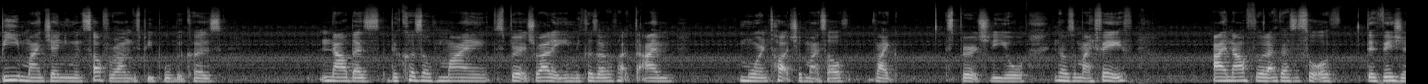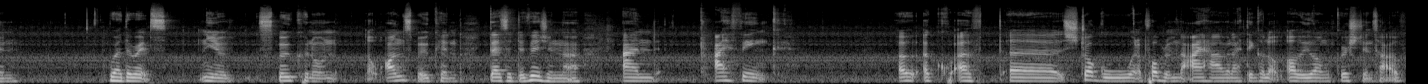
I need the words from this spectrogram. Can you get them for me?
be my genuine self around these people because now there's because of my spirituality and because of the fact that I'm more in touch with myself, like spiritually or in terms of my faith, I now feel like there's a sort of division, whether it's you know spoken or, or unspoken. There's a division there, and I think a, a, a, a struggle and a problem that I have, and I think a lot of other young Christians have,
